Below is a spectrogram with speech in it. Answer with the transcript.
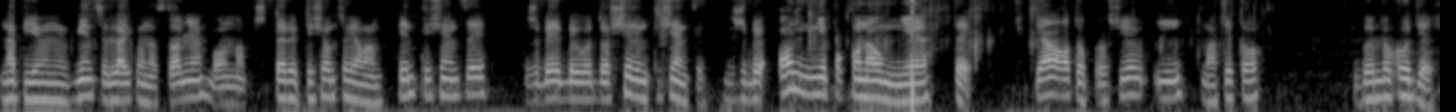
nabiłem więcej lajków na stronie, bo on ma 4000, ja mam 5000, żeby było do 7000, żeby on nie pokonał mnie ty. Ja o to prosiłem i macie to głęboko gdzieś.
